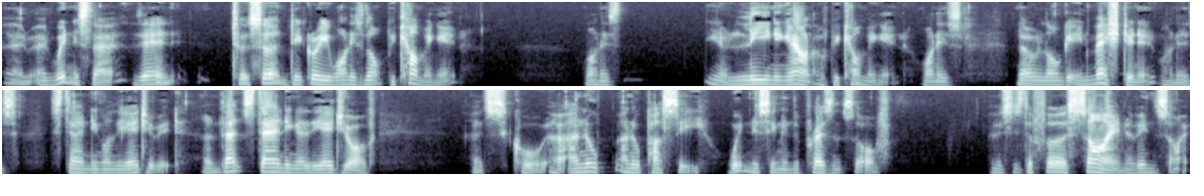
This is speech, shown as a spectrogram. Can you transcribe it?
and, and witness that, then to a certain degree one is not becoming it. One is, you know, leaning out of becoming it. One is no longer enmeshed in it. One is standing on the edge of it. And that standing at the edge of, that's called uh, witnessing in the presence of. This is the first sign of insight.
